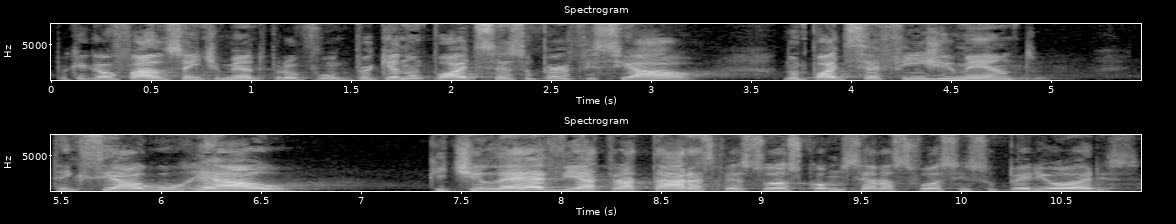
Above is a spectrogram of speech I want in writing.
Por que, que eu falo sentimento profundo? Porque não pode ser superficial, não pode ser fingimento. Tem que ser algo real, que te leve a tratar as pessoas como se elas fossem superiores.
